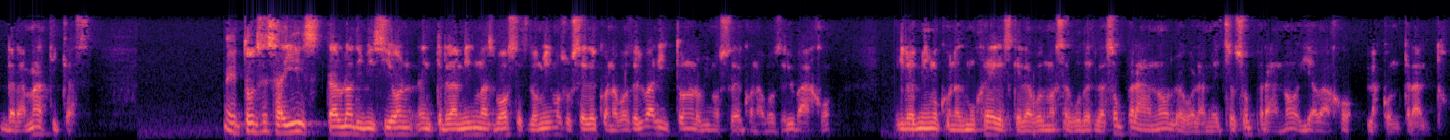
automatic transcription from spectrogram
dramáticas. Entonces ahí está una división entre las mismas voces. Lo mismo sucede con la voz del barítono, lo mismo sucede con la voz del bajo, y lo mismo con las mujeres, que la voz más aguda es la soprano, luego la mezzo soprano y abajo la contralto.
